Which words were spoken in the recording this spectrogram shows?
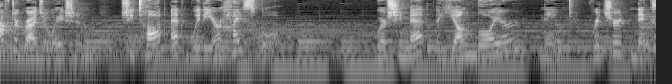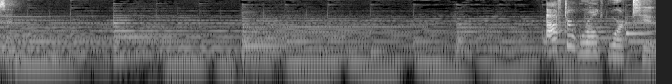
After graduation, she taught at Whittier High School, where she met a young lawyer named Richard Nixon. After World War II,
